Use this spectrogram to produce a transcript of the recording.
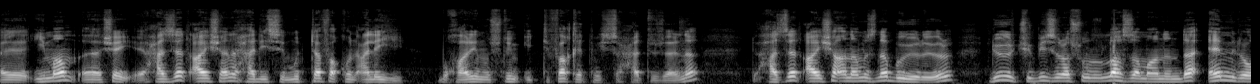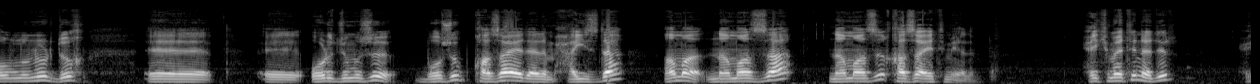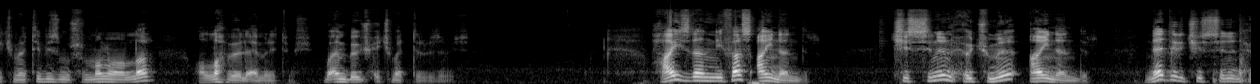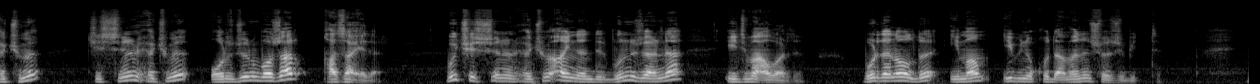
Ee, İmam e, şey Hazret Ayşe'nin hadisi muttefakun aleyhi. Bukhari Müslim ittifak etmiş sıhhat üzerine. Hazret Ayşe anamız ne buyuruyor? Diyor ki biz Resulullah zamanında emrolunurduk e, e, orucumuzu bozup kaza ederim hayızda ama namaza namazı kaza etmeyelim. Hikmeti nedir? Hikmeti biz Müslüman olanlar Allah böyle emretmiş. Bu en büyük hikmettir bizim için. Hayızdan nifas aynendir. Kişinin hükmü aynendir. Nedir kişinin hükmü? Kişinin hükmü orucunu bozar, kaza eder. Bu kişinin hükmü aynendir. Bunun üzerine icma vardır. Burada ne oldu? İmam İbni Kudame'nin sözü bitti.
